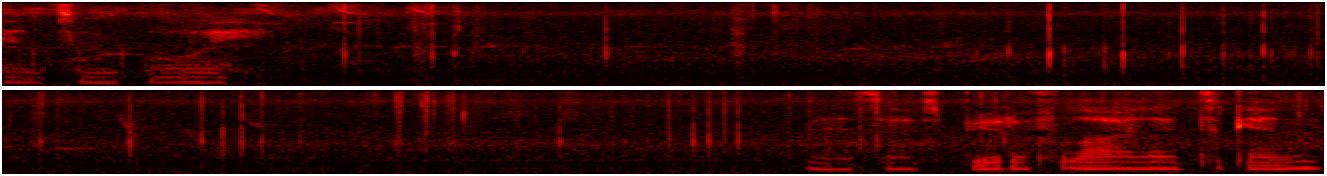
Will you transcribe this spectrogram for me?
handsome boy. There's those beautiful eyelids again.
